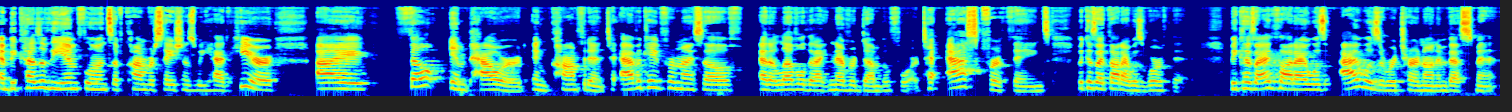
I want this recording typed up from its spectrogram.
and because of the influence of conversations we had here, I felt empowered and confident to advocate for myself at a level that I'd never done before, to ask for things because I thought I was worth it because I thought I was I was a return on investment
